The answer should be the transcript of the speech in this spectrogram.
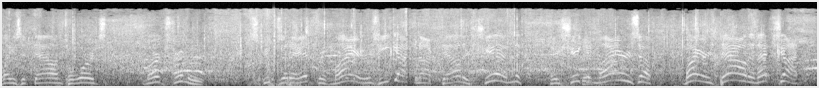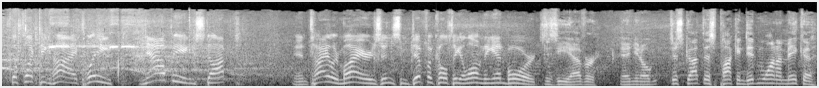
Plays it down towards Markstrom, who scoops it ahead for Myers. He got knocked down. A shin has shaken Myers up. Myers down, and that shot deflecting high. Play now being stopped. And Tyler Myers in some difficulty along the end boards. Is he ever? And, you know, just got this puck and didn't want to make a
